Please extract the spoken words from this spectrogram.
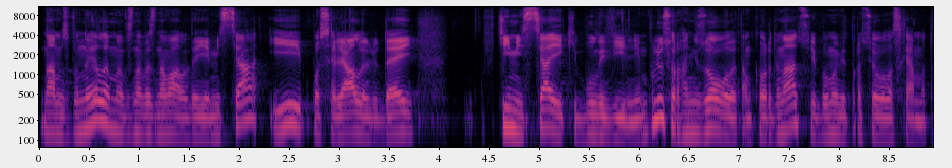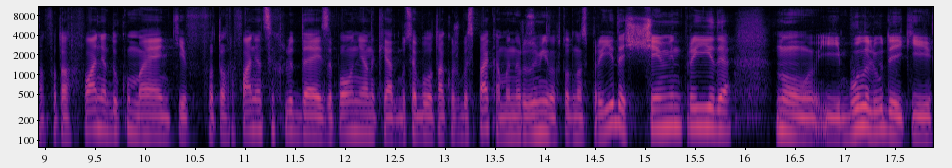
Нам дзвонили, ми визнавали, де є місця, і поселяли людей ті місця, які були вільні. Плюс організовували там координацію, бо ми відпрацьовували схему там фотографування документів, фотографування цих людей, заповнення анкет, бо це було також безпека. Ми не розуміли, хто до нас приїде, з чим він приїде. Ну і були люди, які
